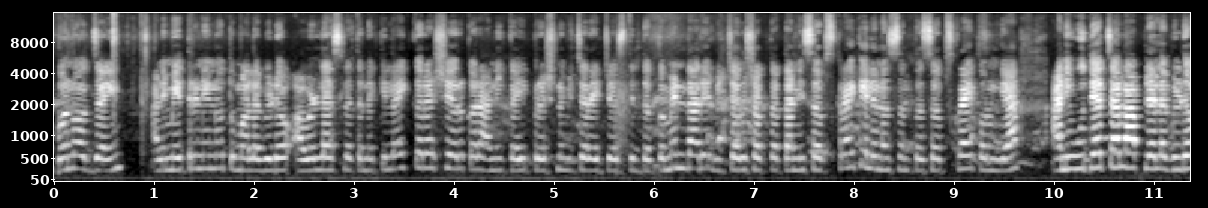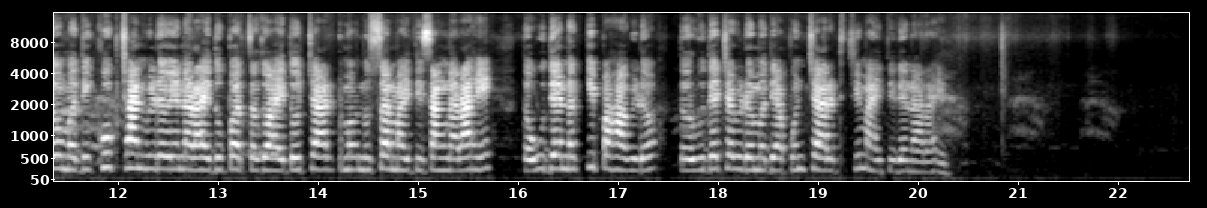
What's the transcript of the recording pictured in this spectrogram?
बनवत जाईन. आणि मैत्रिणींनो तुम्हाला व्हिडिओ आवडला असला तर नक्की लाईक करा शेअर करा. आणि काही प्रश्न विचारायचे असतील तर कमेंटद्वारे विचारू शकतात. आणि सबस्क्राईब केले नसेल तर सबस्क्राईब करून घ्या. आणि उद्याच्याला आपल्याला व्हिडिओमध्ये खूप छान व्हिडिओ येणार आहे. दुपारचा जो आहे तो चार्टनुसार माहिती सांगणार आहे. तर उद्या नक्की पहा व्हिडिओ तर उद्याच्या व्हिडिओमध्ये आपण चार्टची माहिती देणार आहे.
